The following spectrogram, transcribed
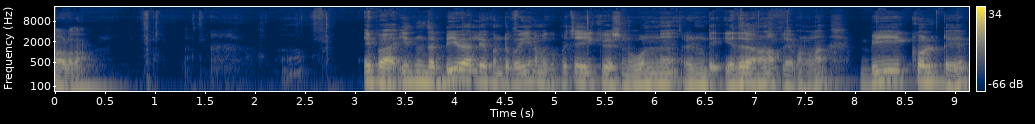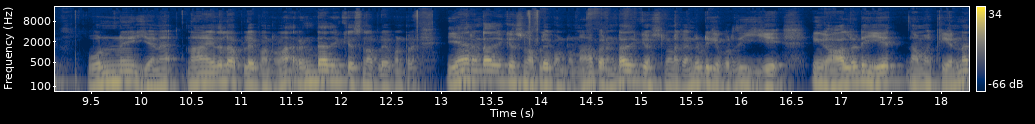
அவ்வளோதான் இப்போ இந்த பி வேல்யூ கொண்டு போய் நமக்கு பிடிச்ச ஈக்குவேஷன் ஒன்று ரெண்டு எதில் வேணாலும் அப்ளை பண்ணலாம். பி ஈக்குவல் டு ஒன்று என நான் எதில் அப்ளை பண்ணுறேன்னா ரெண்டாவது ஈக்குவேஷனில் அப்ளை பண்ணுறேன் ஏன் ரெண்டாவது ஈக்குவேஷன் அப்ளை பண்ணுறேன்னா இப்போ ரெண்டாவது ஈக்குவேஷனில் நான் கண்டுபிடிக்க போகிறது ஏ இங்கே ஆல்ரெடி ஏ நமக்கு என்ன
